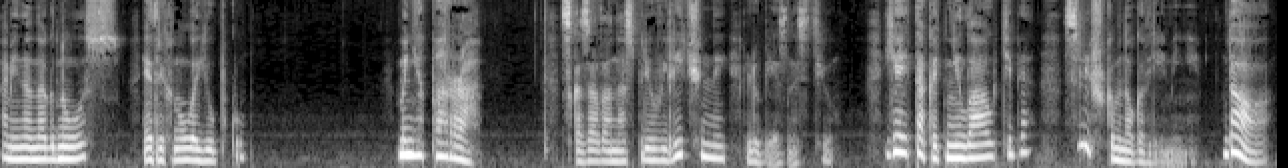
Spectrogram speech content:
Амина нагнулась и отряхнула юбку. — Мне пора, — сказала она с преувеличенной любезностью. — Я и так отняла у тебя слишком много времени. — Да, —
